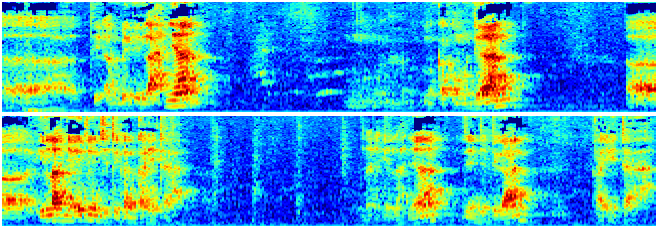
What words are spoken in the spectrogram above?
eh, diambil ilahnya, maka kemudian uh, ilahnya itu yang jadikan kaidah. Nah, ilahnya itu yang jadikan kaidah.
